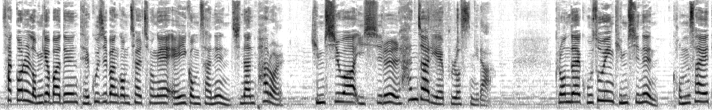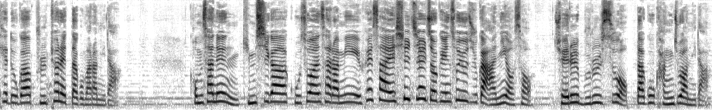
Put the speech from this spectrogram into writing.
사건을 넘겨받은 대구지방검찰청의 A 검사는 지난 8월 김 씨와 이 씨를 한 자리에 불렀습니다. 그런데 고소인 김 씨는 검사의 태도가 불편했다고 말합니다. 검사는 김 씨가 고소한 사람이 회사의 실질적인 소유주가 아니어서 죄를 물을 수 없다고 강조합니다.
